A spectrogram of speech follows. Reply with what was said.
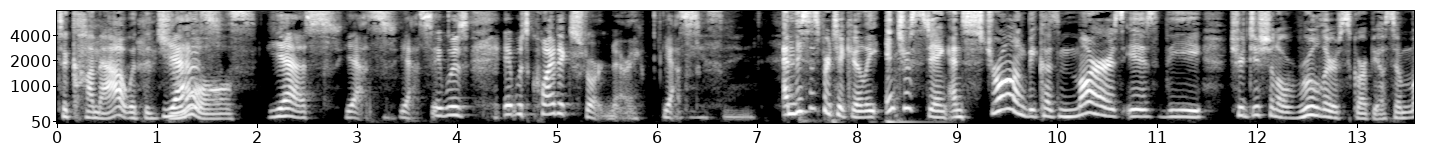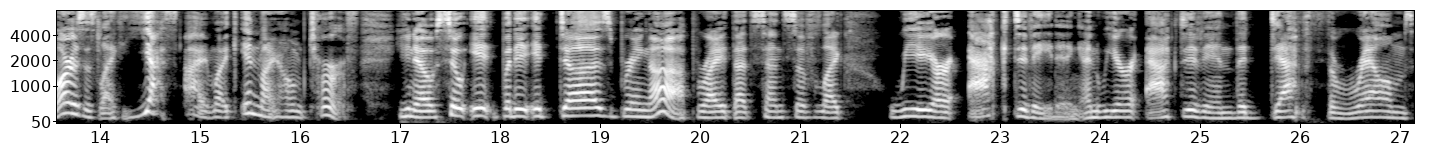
to come out with the jewels. Yes. Yes. Yes. Yes. It was, it was quite extraordinary. Yes. Amazing. And this is particularly interesting and strong because Mars is the traditional ruler of Scorpio. So Mars is like, yes, I'm like in my home turf, you know, so it, but it, it does bring up, right? That sense of like, we are activating and we are active in the depth, the realms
